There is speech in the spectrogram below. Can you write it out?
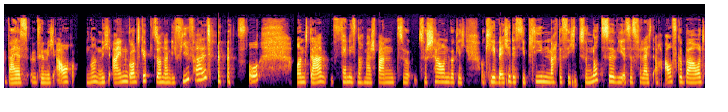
weil es für mich auch ne, nicht einen Gott gibt, sondern die Vielfalt. so. Und da fände ich es nochmal spannend zu, zu schauen, wirklich, okay, welche Disziplinen macht es sich zunutze? Wie ist es vielleicht auch aufgebaut?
